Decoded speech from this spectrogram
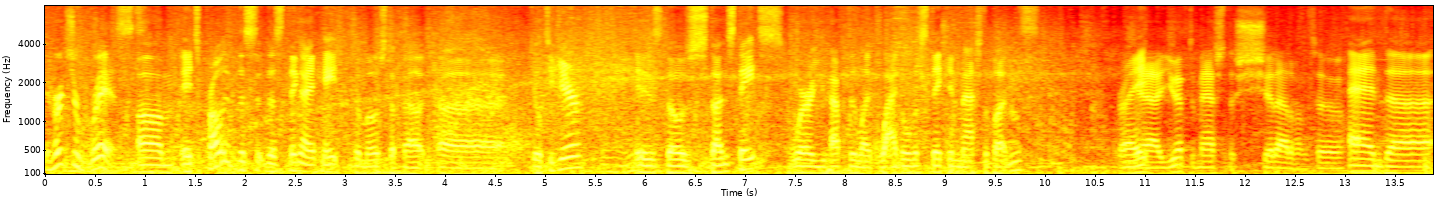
It hurts your wrist. Um, it's probably this this thing I hate the most about uh, Guilty Gear is those stun states where you have to like waggle the stick and mash the buttons, right? yeah you have to mash the shit out of them too. And uh,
